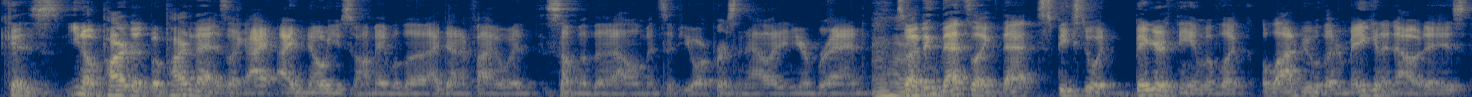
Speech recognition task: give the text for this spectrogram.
because you know part of but part of that is like I, I know you so i'm able to identify with some of the elements of your personality and your brand Mhm. so i think that's like that speaks to a bigger theme of like a lot of people that are making it nowadays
